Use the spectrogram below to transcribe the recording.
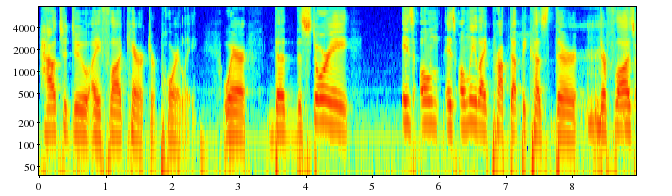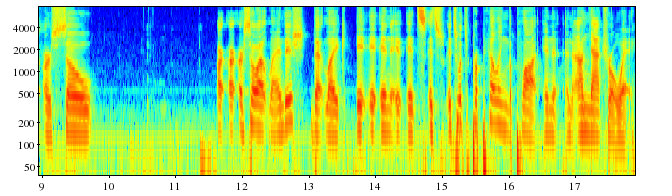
how to do a flawed character poorly, where the the story is on is only like propped up because their their flaws are so are, are, are so outlandish that like it, it and it, it's it's it's what's propelling the plot in an unnatural way.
